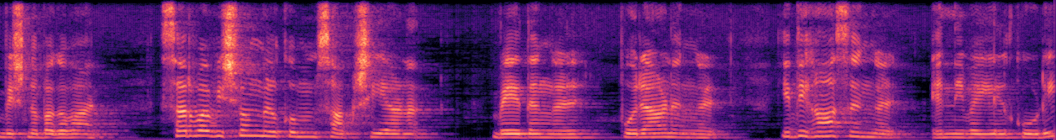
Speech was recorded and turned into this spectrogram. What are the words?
വിഷ്ണു ഭഗവാൻ സർവവിശ്വങ്ങൾക്കും സാക്ഷിയാണ്. വേദങ്ങൾ പുരാണങ്ങൾ ഇതിഹാസങ്ങൾ എന്നിവയിൽ കൂടി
